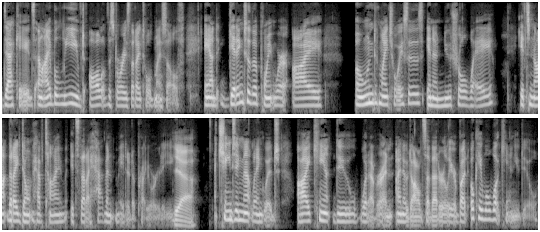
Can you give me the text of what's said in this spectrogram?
decades and I believed all of the stories that I told myself. And getting to the point where I owned my choices in a neutral way, it's not that I don't have time, it's that I haven't made it a priority. Yeah, Changing that language. I can't do whatever. And I know Donald said that earlier, but okay, well, what can you do?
